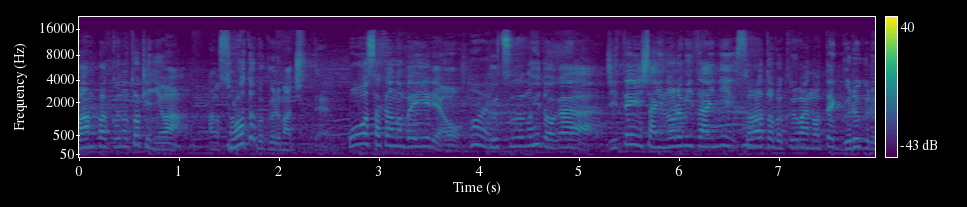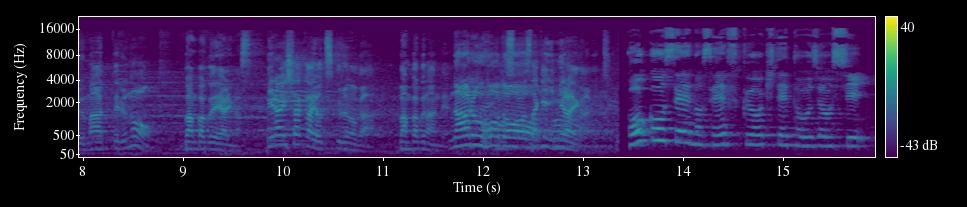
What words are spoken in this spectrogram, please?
万博の時にはあの空飛ぶ車っちゅって大阪のベイエリアを普通の人が自転車に乗るみたいに空飛ぶ車に乗ってぐるぐる回ってるのを万博でやります。未来社会を作るのが万博なんでなるほど。その先に高校生の制服を着て登場し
